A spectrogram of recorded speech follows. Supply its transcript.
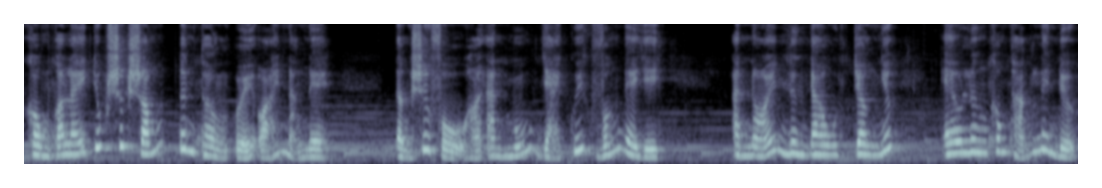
không có lấy chút sức sống, tinh thần uể oải nặng nề. Tần sư phụ hỏi anh muốn giải quyết vấn đề gì. Anh nói lưng đau, chân nhức, eo lưng không thẳng lên được.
